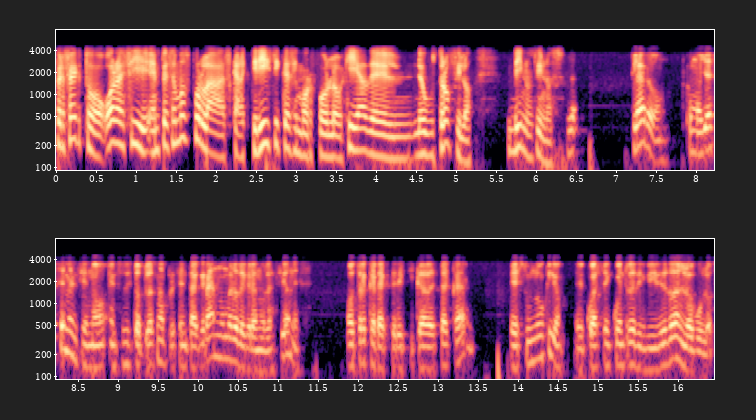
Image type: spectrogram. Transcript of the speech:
perfecto. Ahora sí, empecemos por las características y morfología del neutrófilo. Dinos, dinos. Claro, como ya se mencionó, en su citoplasma presenta gran número de granulaciones. Otra característica a destacar es su núcleo, el cual se encuentra dividido en lóbulos.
